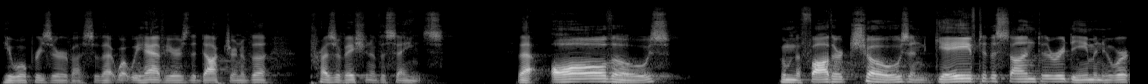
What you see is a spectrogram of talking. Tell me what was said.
He will preserve us. So that what we have here is the doctrine of the preservation of the saints. That all those whom the Father chose and gave to the Son to redeem, and who were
